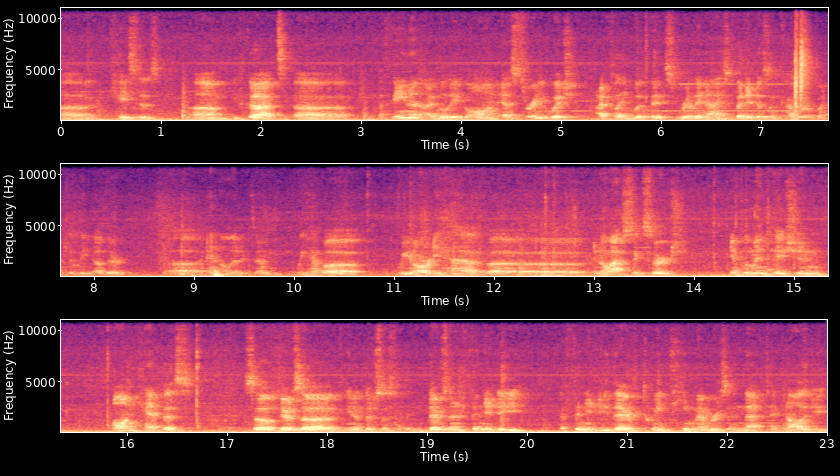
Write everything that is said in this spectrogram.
uh, cases. Um, you've got uh, Athena, I believe, on S3, which I played with. It's really nice, but it doesn't cover a bunch of the other uh, analytics. And we have a we already have uh, an Elasticsearch implementation on campus so there's a, you know, there's a, there's an affinity, affinity there between team members and that technology.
